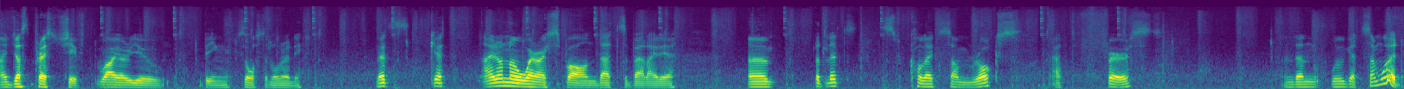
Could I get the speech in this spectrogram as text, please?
I just pressed shift. Why are you being exhausted already? Let's get... I don't know where I spawned. That's a bad idea. Um, but let's collect some rocks at first. And then we'll get some wood.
